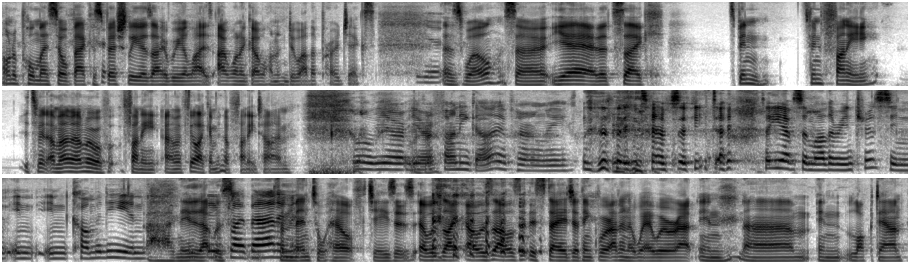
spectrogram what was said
I want to pull myself back, especially as I realize I want to go on and do other projects Yeah. as well. So yeah, that's like it's been it's been funny. It's been I'm, I'm a funny. I feel like I'm in a funny time. Well, you're you're a funny guy apparently. in terms of you don't, so you have some other interests in in, in comedy and Oh, I needed that things was like that. for mental health. Jesus, I was like I was I was at this stage. I think we're I don't know where we were at in um, in lockdown.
